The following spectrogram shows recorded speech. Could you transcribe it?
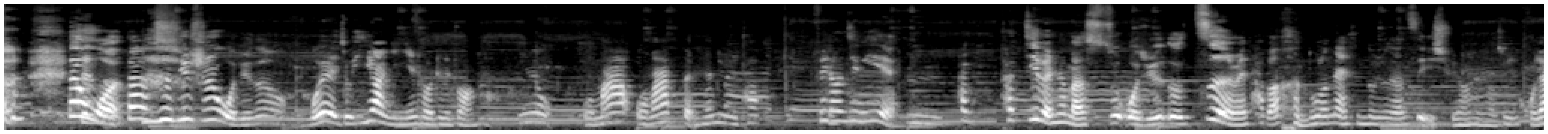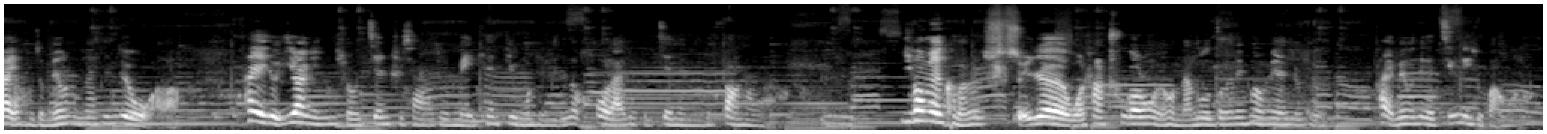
但我但其实我觉得我也就一二年级时候这个状态，因为我妈我妈本身就是她非常敬业，嗯她她基本上把所我觉得我自认为她把很多的耐心都用在自己学生身上，就是回家以后就没有什么耐心对我了。她也就一二年级的时候坚持下来，就是每天盯过去，直到后来就是渐渐的就放下来了。嗯一方面可能是随着我上初高中以后难度增加，另一方面就是她也没有那个精力去管我了。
